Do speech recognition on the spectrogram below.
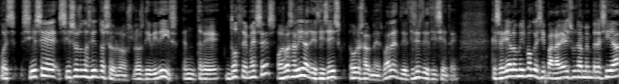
pues si, ese, si esos 200 euros los dividís entre 12 meses, os va a salir a 16 euros al mes, ¿vale? 16, 17. Que sería lo mismo que si pagaríais una membresía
